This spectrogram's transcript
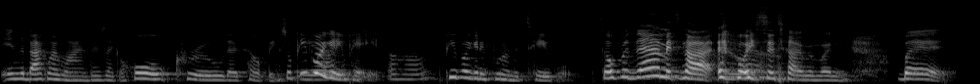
In the back of my mind, there's like a whole crew that's helping. So people are getting paid. Uh huh. People are getting food on the table. So for them, it's not a waste of time and money. But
